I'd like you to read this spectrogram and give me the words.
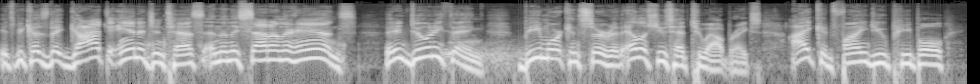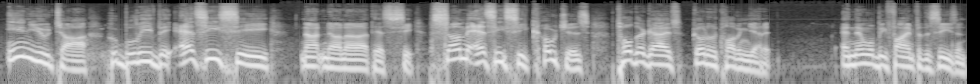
it's because they got antigen tests and then they sat on their hands. They didn't do anything. Be more conservative. LSU's had two outbreaks. I could find you people in Utah who believe the SEC, not no, no, not the SEC. Some SEC coaches told their guys, go to the club and get it. And then we'll be fine for the season.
